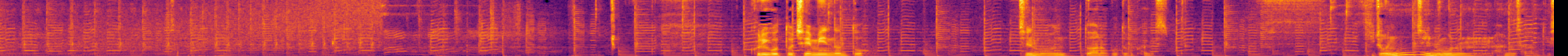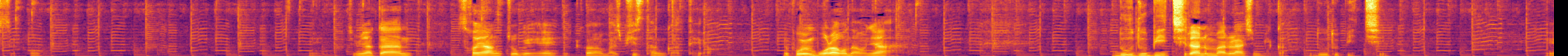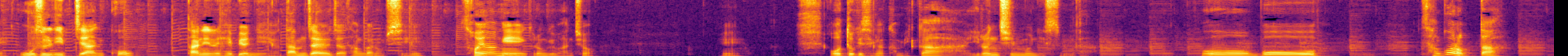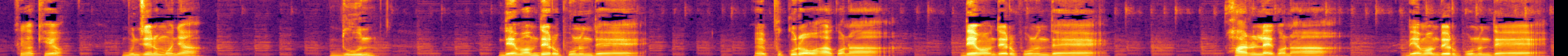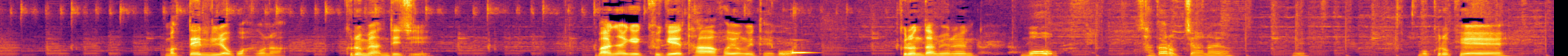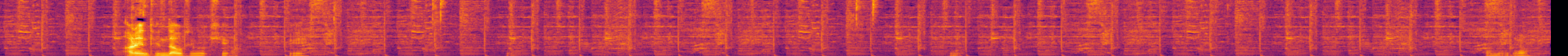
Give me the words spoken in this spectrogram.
그리고 또 재미있는 또 질문 또 하나 보도록 하겠습니다. 이런 질문을 하는 사람도 있어요. 네, 좀 약간 서양 쪽에가 맛이 비슷한 것 같아요. 보면 뭐라고 나오냐? 누드비치라는 말을 아십니까? 누드비치. 예, 옷을 입지 않고 다니는 해변이에요. 남자 여자 상관없이 서양에 그런 게 많죠. 예. 어떻게 생각합니까? 이런 질문이 있습니다. 어, 뭐 상관없다 생각해요. 문제는 뭐냐? 눈. 내 맘대로 보는데 예? 부끄러워하거나 내 맘대로 보는데 화를 내거나 내 맘대로 보는데 막 때리려고 하거나 그러면 안 되지. 만약에 그게 다 허용이 되고 그런다면은 뭐 상관없지 않아요? 예. 뭐 그렇게 안 해도 된다고 생각해요. 예. 예. 예. 잠깐만요.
